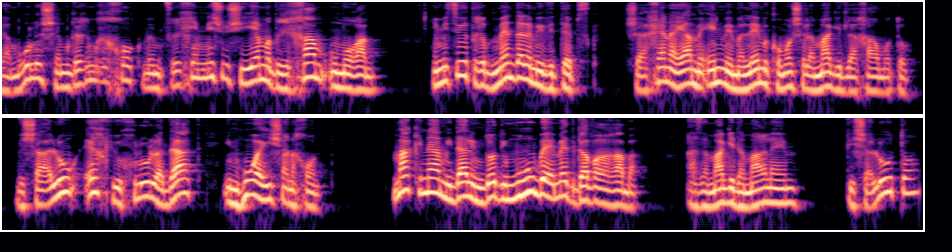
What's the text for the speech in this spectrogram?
ואמרו לו שהם גרים רחוק והם צריכים מישהו שיהיה מדריכם ומורם. הם הציעו את רב מנדלה מויטפסק, שאכן היה מעין ממלא מקומו של המגיד לאחר מותו, ושאלו איך יוכלו לדעת אם הוא האיש הנכון. מה קנה המידה למדוד אם הוא באמת גברא רבא? אז המגיד אמר להם, תשאלו אותו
